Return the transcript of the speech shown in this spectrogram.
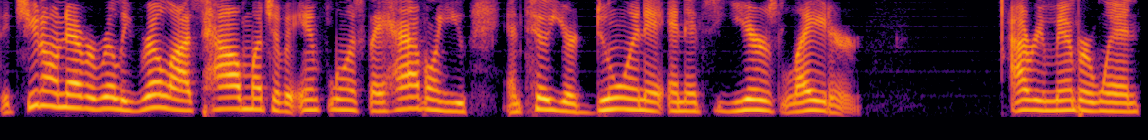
That you don't ever really realize how much of an influence they have on you until you're doing it and it's years later. I remember when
